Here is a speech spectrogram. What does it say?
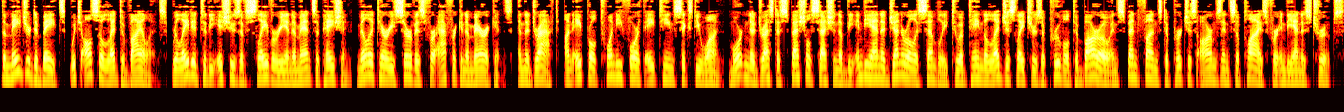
The major debates, which also led to violence, related to the issues of slavery and emancipation, military service for African Americans, and the draft. On April 24, 1861, Morton addressed a special session of the Indiana General Assembly to obtain the legislature's approval to borrow and spend funds to purchase arms and supplies for Indiana's troops.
